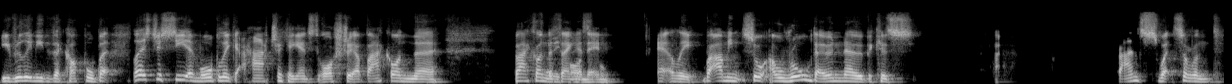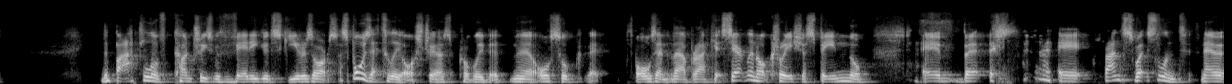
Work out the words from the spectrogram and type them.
He really needed a couple. But let's just see Immobile get a hat trick against Austria back on the back on the Very thing, and then Italy. But I mean, so I'll roll down now because France, Switzerland, the battle of countries with very good ski resorts. I suppose Italy, Austria is probably the the- also uh, falls into that bracket. Certainly not Croatia, Spain though. Um, but uh, France, Switzerland. Now,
